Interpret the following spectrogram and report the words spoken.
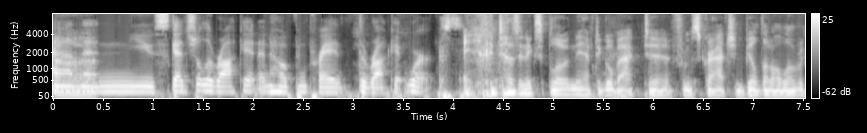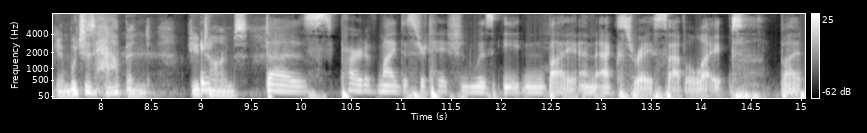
And uh, then you schedule a rocket and hope and pray the rocket works. And it doesn't explode and they have to go back to from scratch and build it all over again, which has happened a few it times. Does part of my dissertation was eaten by an X-ray satellite but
